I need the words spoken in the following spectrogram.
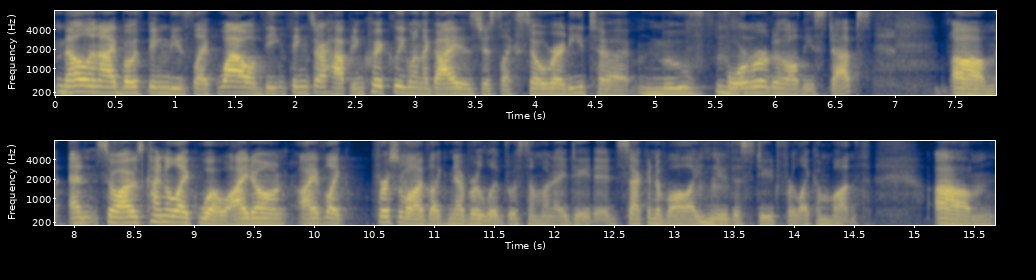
Mel and I both being these like, "Wow, the, things are happening quickly." When the guy is just like so ready to move forward with all these steps, um, and so I was kind of like, "Whoa, I don't." I've like, first of all, I've like never lived with someone I dated. Second of all, I knew this dude for like a month, um,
